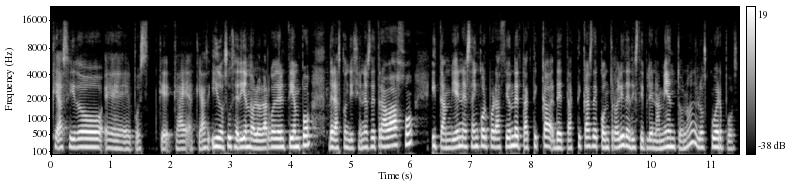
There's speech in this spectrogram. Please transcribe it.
que ha sido, eh, pues, que, ha, ido sucediendo a lo largo del tiempo de las condiciones de trabajo y también esa incorporación de, táctica, de tácticas de control y de disciplinamiento ¿no? de los cuerpos.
